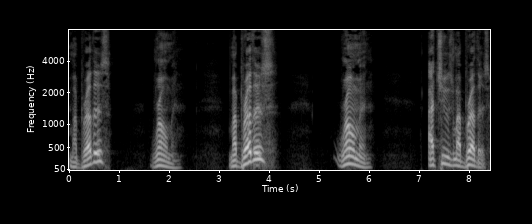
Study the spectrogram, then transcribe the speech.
my brothers, Roman. My brothers, Roman. I choose my brothers.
